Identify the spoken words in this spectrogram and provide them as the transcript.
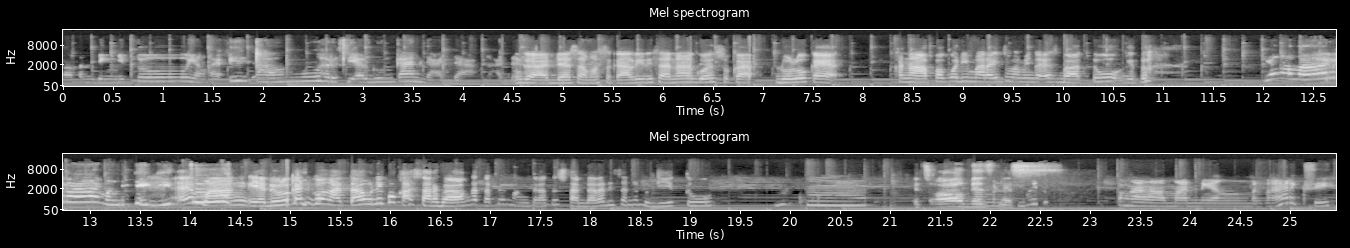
penting gitu yang kayak ih kamu harus diagungkan nggak ada nggak ada Nggak ada sama sekali di sana. Gue suka dulu kayak kenapa gue dimarahin cuma minta es batu gitu. dia nggak marah emang dia kayak gitu Emang ya dulu kan gue nggak tahu nih kok kasar banget tapi emang ternyata standarnya di sana begitu. Hmm, it's all menurut business itu pengalaman yang menarik sih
